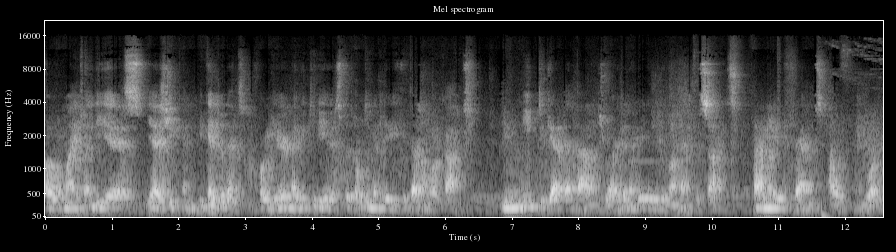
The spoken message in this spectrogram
over my 20 years, yes, you can you can do that for a year, maybe two years, but ultimately it doesn't work out. You need to get that balance right, and I really, really want to emphasize family, friends, health, and work.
